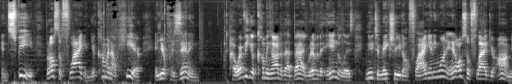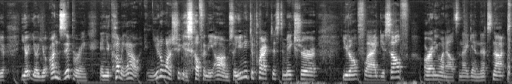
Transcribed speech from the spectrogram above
and speed, but also flagging. You're coming out here and you're presenting however you're coming out of that bag, whatever the angle is, you need to make sure you don't flag anyone and also flag your arm. You're, you're, you're, you're unzippering and you're coming out and you don't want to shoot yourself in the arm. So you need to practice to make sure you don't flag yourself or anyone else. And again, that's not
